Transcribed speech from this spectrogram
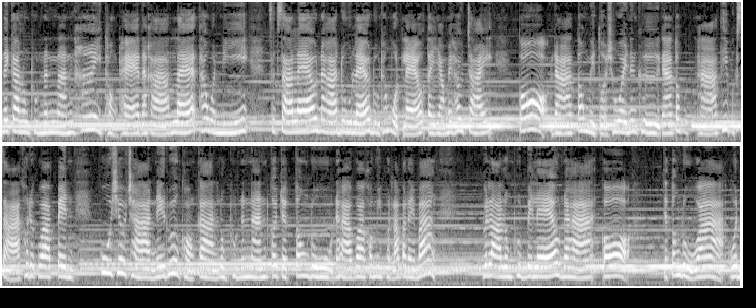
ในการลงทุนนั้นๆ ให้ถ่องแท้นะคะ และถ้าวันนี้ศึกษาแล้วนะคะ ดูแล้วดูทั้งหมดแล้วแต่ยังไม่เข้าใจ ก็นะต้องมีตัวช่วยนั่นคือนะต้องหาที่ปรึกษาเขาเรียกว่าเป็นผู้เชี่ยวชาญในเรื่องของการลงทุนนั้นๆ ก็จะต้องดูนะคะว่าเขามีผลลัพธ์อะไรบ้าง เวลาลงทุนไปแล้วนะคะ ก็ จะต้องดูว่าวัน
